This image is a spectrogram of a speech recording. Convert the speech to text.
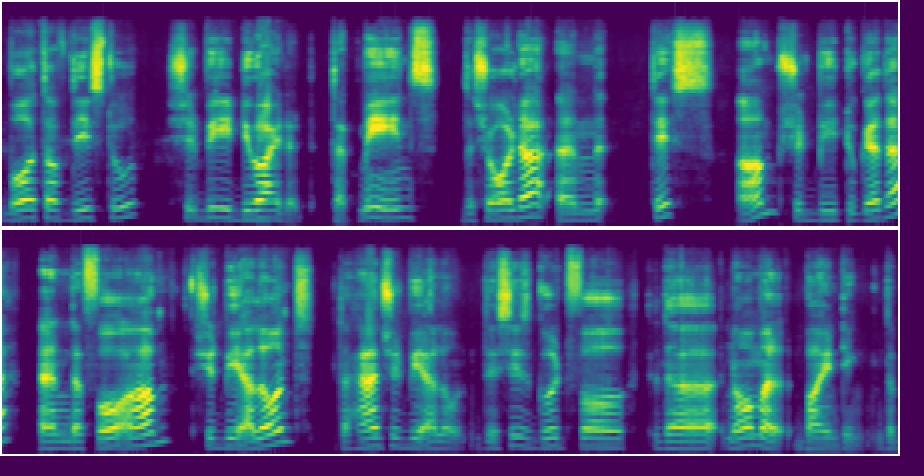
Both of these two should be divided. That means the shoulder and this arm should be together and the forearm should be alone the hand should be alone. This is good for the normal binding the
